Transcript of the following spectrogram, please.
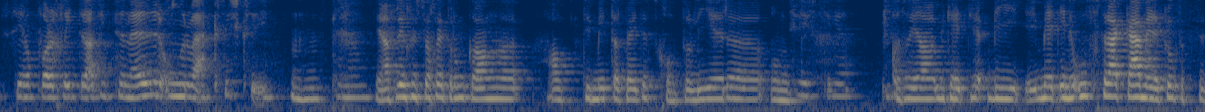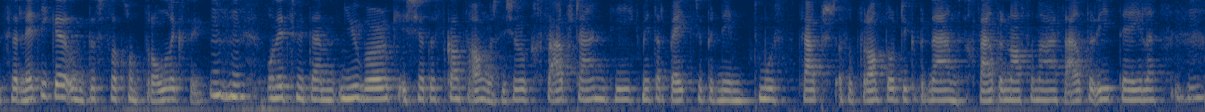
sie halt vorher ein bisschen traditioneller unterwegs war. Mhm. Genau. Ja, früher ist es auch ein bisschen darum gegangen, halt die Mitarbeiter zu kontrollieren und Richtig, ja. Also ja, man, ja- wie, man hat ihnen Auftrag gegeben, man hat geglaubt, dass sie es erledigen und das war so Kontrolle. Gewesen. Mhm. Und jetzt mit dem New Work ist ja das ganz anders. Es ist ja wirklich selbstständig, Mitarbeiter übernimmt, muss selbst, also die Verantwortung übernehmen, muss sich selber nass nehmen, selber einteilen. Mhm.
